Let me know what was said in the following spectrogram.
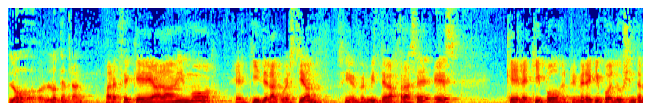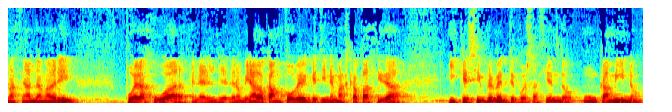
lo, lo tendrán. Parece que ahora mismo el kit de la cuestión, si me permite la frase, es que el equipo, el primer equipo del Lux Internacional de Madrid, pueda jugar en el denominado campo B, que tiene más capacidad y que simplemente pues haciendo un camino,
